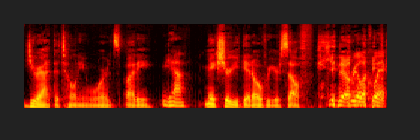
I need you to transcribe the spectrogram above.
"You're at the Tony Awards, buddy. Yeah. Make sure you get over yourself." you know, Real like, quick.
